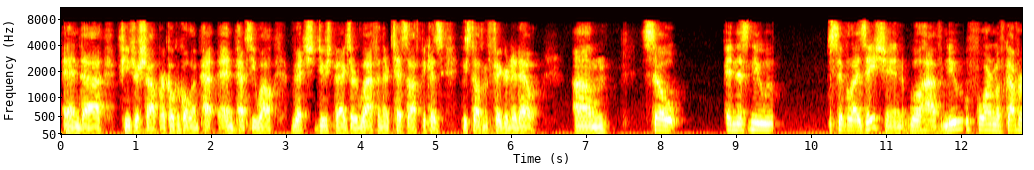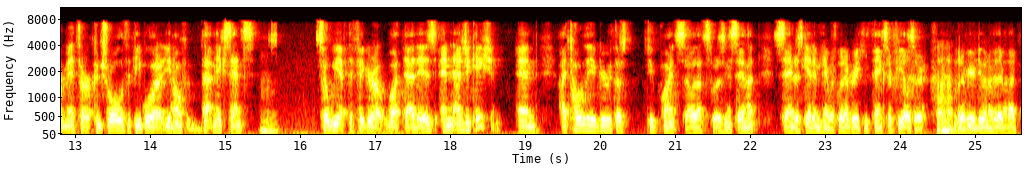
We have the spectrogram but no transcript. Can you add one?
and uh, Future Shop or Coca Cola and, Pe- and Pepsi, while rich douchebags are laughing their tits off because we still haven't figured it out. Um, so in this new civilization will have new form of government or control of the people or you know that makes sense Mm. so we have to figure out what that is and education and i totally agree with those two points so that's what i was going to say and let sanders get in here with whatever he thinks or feels or whatever you're doing over there bud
